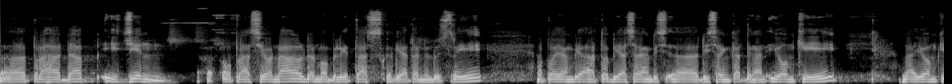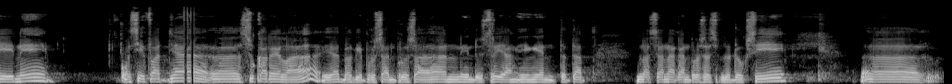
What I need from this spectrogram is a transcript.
uh, terhadap izin operasional dan mobilitas kegiatan industri apa yang atau biasa yang uh, disingkat dengan IOMKI. Nah, IOMKI ini sifatnya uh, sukarela ya bagi perusahaan-perusahaan industri yang ingin tetap melaksanakan proses produksi. Uh,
